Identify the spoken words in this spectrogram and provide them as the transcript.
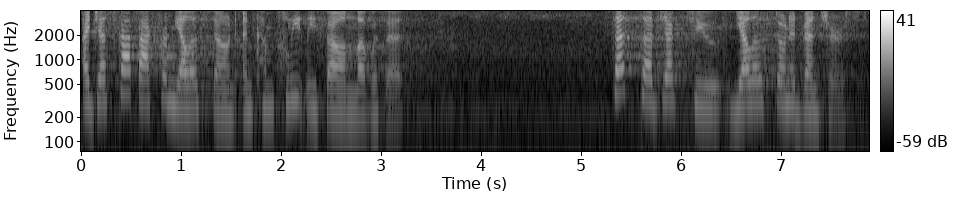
I just got back from Yellowstone and completely fell in love with it. Set subject to Yellowstone Adventures.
